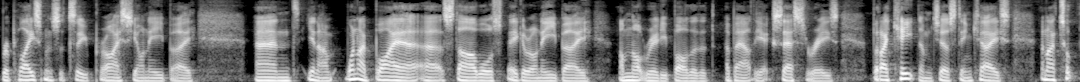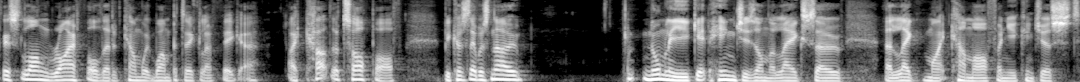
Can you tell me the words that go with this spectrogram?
replacements are too pricey on eBay. And, you know, when I buy a, a, Star Wars figure on eBay, I'm not really bothered about the accessories, but I keep them just in case. And I took this long rifle that had come with one particular figure. I cut the top off because there was no normally you get hinges on the leg so a leg might come off and you can just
